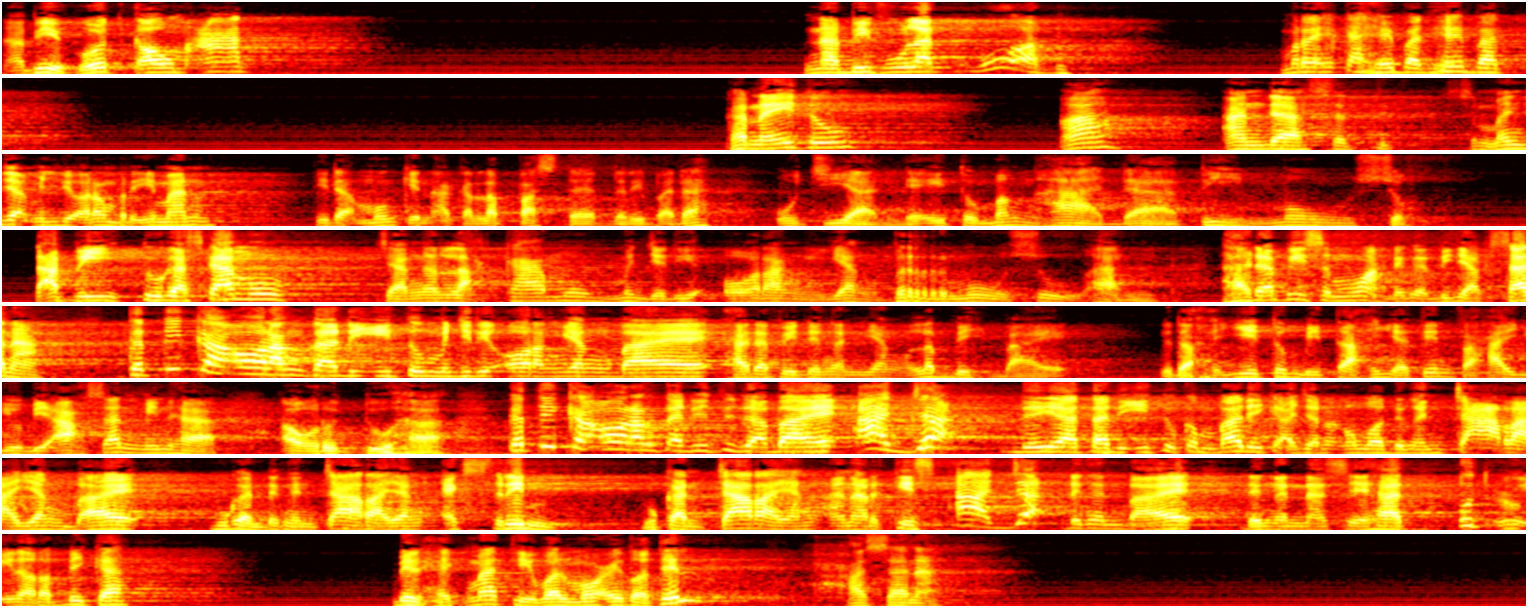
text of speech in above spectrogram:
Nabi Hud kaum Ad. Nabi Fulan, waduh. Mereka hebat-hebat. Karena itu, ah, Anda semenjak menjadi orang beriman tidak mungkin akan lepas daripada ujian yaitu menghadapi musuh. Tapi tugas kamu janganlah kamu menjadi orang yang bermusuhan. Hadapi semua dengan bijaksana. Ketika orang tadi itu menjadi orang yang baik hadapi dengan yang lebih baik. Yudahiyitum bitahiyatin fahayyu bi ahsan minha aurudduha. Ketika orang tadi tidak baik ajak dia tadi itu kembali ke ajaran Allah dengan cara yang baik bukan dengan cara yang ekstrim bukan cara yang anarkis. Ajak dengan baik dengan nasihat. Ud'u ila rabbika bil hikmati wal mau'izatil hasanah.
